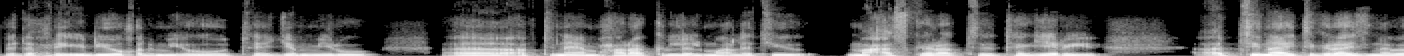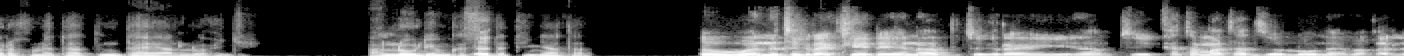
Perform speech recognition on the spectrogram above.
ብድሕሪኡ ድዩ ቅድሚኡ ተጀሚሩ ኣብቲ ናይ ኣምሓራ ክልል ማለት እዩ መዓስከራት ተገይሩ እዩ ኣብቲ ናይ ትግራይ ዝነበረ ኩነታት እንታይ ኣሎ ሕጂ ኣለዉ ድዮም ከስደተኛታት እወ ንትግራይ ከይደ እየ ናብ ትግራይ ናብቲ ከተማታት ዘለዎ ናይ መቐለ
